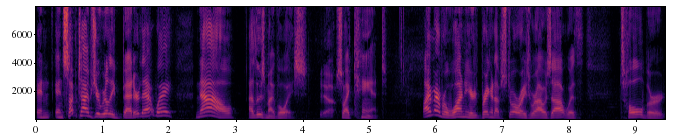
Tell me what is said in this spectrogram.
and and sometimes you're really better that way. Now I lose my voice. Yeah. So I can't. I remember one year bringing up stories where I was out with Tolbert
